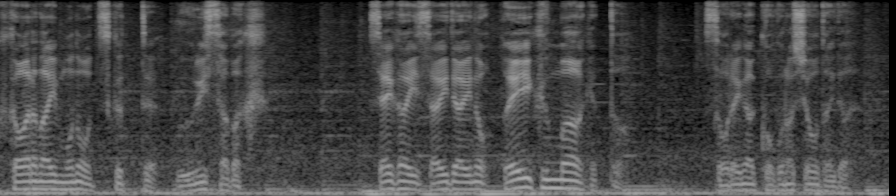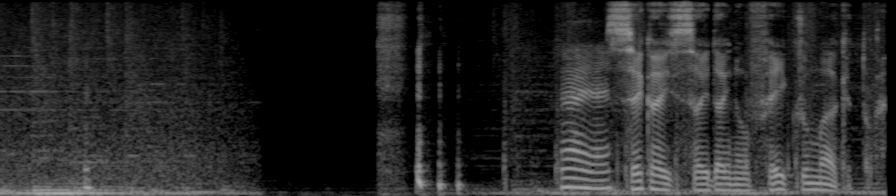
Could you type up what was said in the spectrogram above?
く変わらないものを作って売りさばく。世界最大のフェイクマーケット。それがここの正体だ.世界最大のフェイクマーケットか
